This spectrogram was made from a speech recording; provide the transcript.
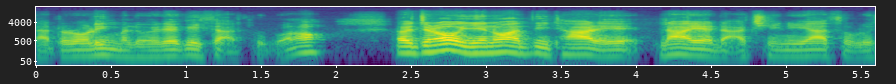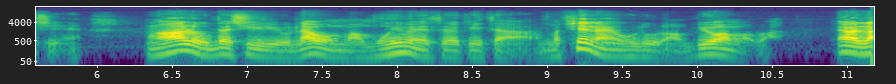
ဒါတော်တော်လေးမလွယ်တဲ့ကိစ္စတစ်ခုပေါ့နော်။အဲကျွန်တော်အရင်တော့သိထားတဲ့လရက်တာအခြေအနေရဆိုလို့ရှိရင်ငားလိုသက်ရှိတွေကိုလပေါ်မှာမွေးမယ်ဆိုတဲ့ကိစ္စမဖြစ်နိုင်ဘူးလို့တော့ပြောရမှာပါ။အဲ့တော့လ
